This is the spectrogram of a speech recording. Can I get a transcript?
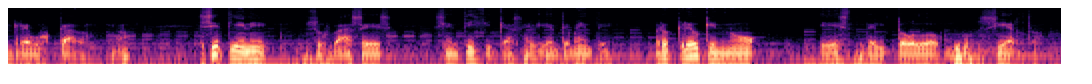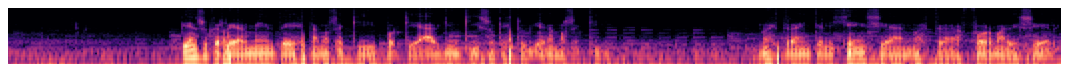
rebuscado, ¿no? Sí tiene sus bases científicas, evidentemente, pero creo que no es del todo cierto. Pienso que realmente estamos aquí porque alguien quiso que estuviéramos aquí. Nuestra inteligencia, nuestra forma de ser,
